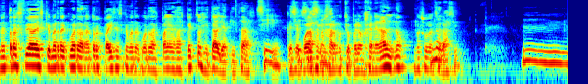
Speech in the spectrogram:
otras ciudades que me recuerdan, otros países que me recuerdan a España en ese aspecto es Italia, quizás. Sí. Que se pueda asemejar mucho, pero en general no, no suelen No. ser así. Mm,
